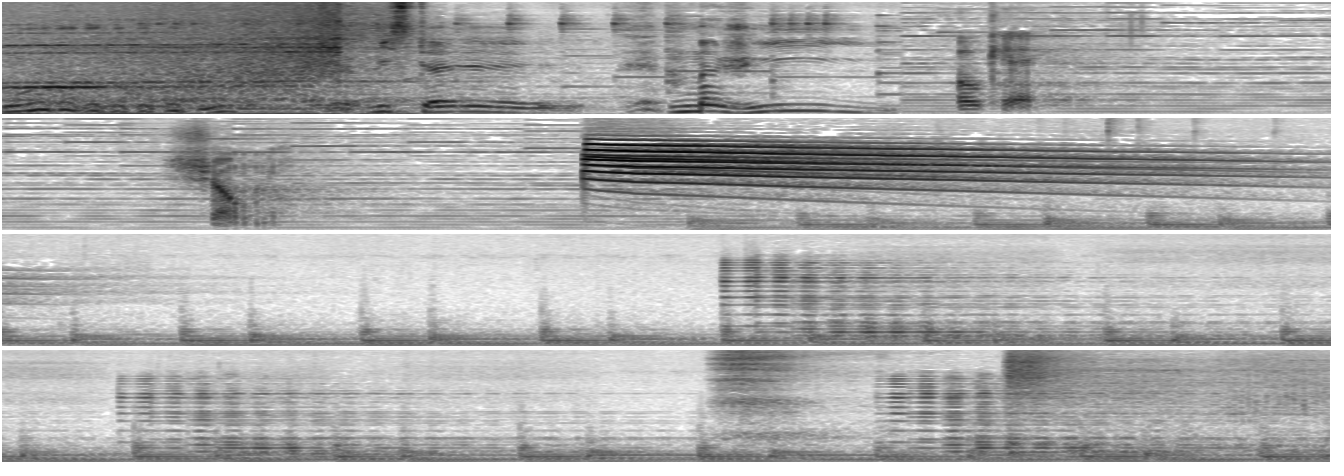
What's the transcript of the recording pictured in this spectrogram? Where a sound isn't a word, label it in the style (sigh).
(laughs) Mystère, magie. Okay. Show me. Thank you.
